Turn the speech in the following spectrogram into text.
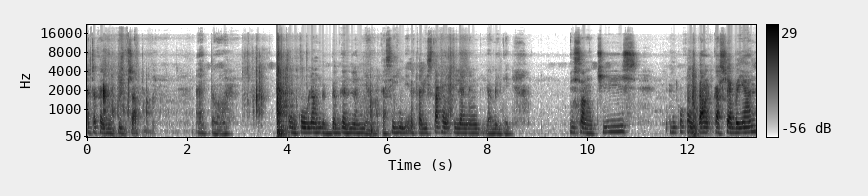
At saka yung ketchup. Ito. Kung kulang, dagdagan lang yan. Kasi hindi nakalista kung ilan ang gagamitin. Isang cheese. Hindi ko kung kasya ba yan.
